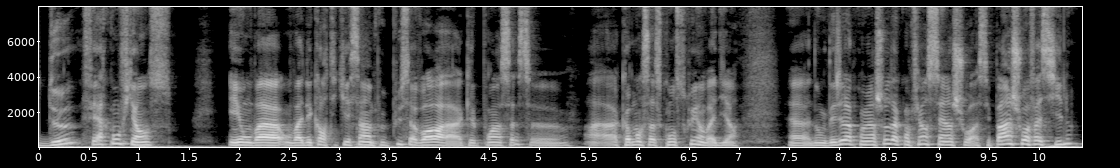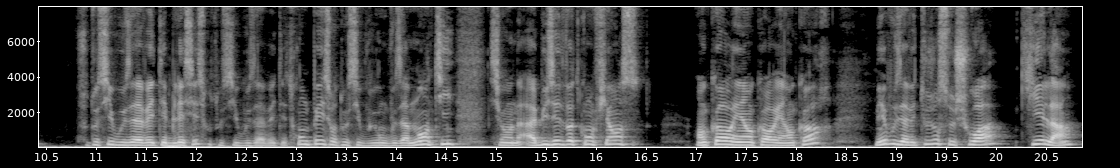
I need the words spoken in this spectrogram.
de faire confiance. Et on va, on va décortiquer ça un peu plus, à voir à quel point ça se, à comment ça se construit, on va dire. Euh, donc déjà, la première chose, la confiance, c'est un choix. C'est pas un choix facile. Surtout si vous avez été blessé, surtout si vous avez été trompé, surtout si on vous a menti, si on a abusé de votre confiance, encore et encore et encore. Mais vous avez toujours ce choix qui est là.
